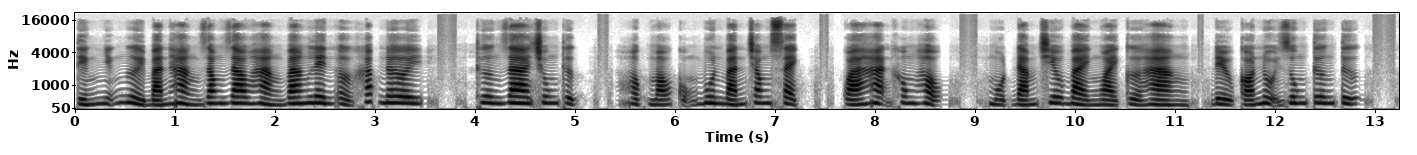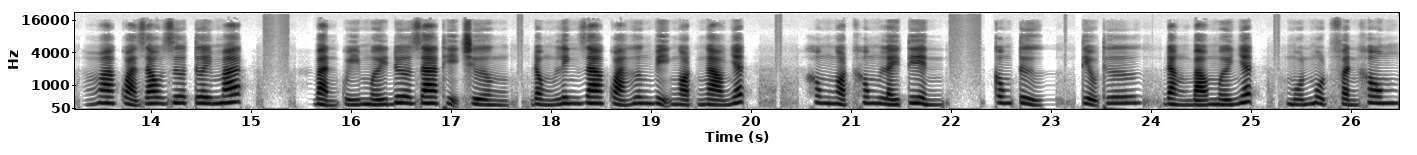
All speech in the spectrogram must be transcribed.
Tiếng những người bán hàng rong giao hàng vang lên ở khắp nơi. Thương gia trung thực, hộc máu cũng buôn bán trong sạch, quá hạn không hậu. Một đám chiêu bài ngoài cửa hàng, đều có nội dung tương tự. Hoa quả rau dưa tươi mát. Bản quý mới đưa ra thị trường, đồng linh ra quả hương vị ngọt ngào nhất. không ngọt không lấy tiền. Công tử, tiểu thư, đẳng báo mới nhất, muốn một phần không?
